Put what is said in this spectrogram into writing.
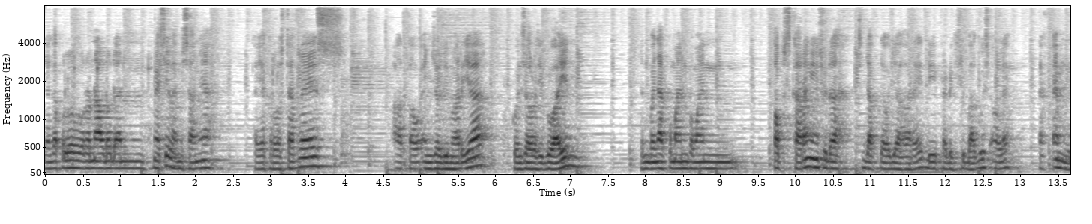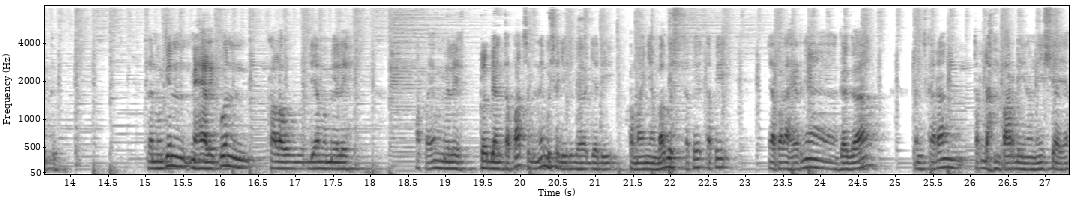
Ya nggak perlu Ronaldo dan Messi lah misalnya. Kayak Carlos Tevez atau Angel Di Maria Gonzalo Higuain dan banyak pemain-pemain top sekarang yang sudah sejak jauh-jauh hari diprediksi bagus oleh FM gitu. Dan mungkin Mihalik pun kalau dia memilih apa ya memilih klub yang tepat sebenarnya bisa juga jadi pemain yang bagus. Tapi tapi ya pada akhirnya gagal dan sekarang terdampar di Indonesia ya.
